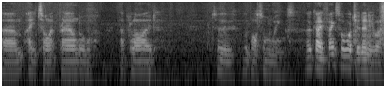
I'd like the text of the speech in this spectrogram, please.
um, A-type roundel applied to the bottom wings. Okay, thanks for watching anyway.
